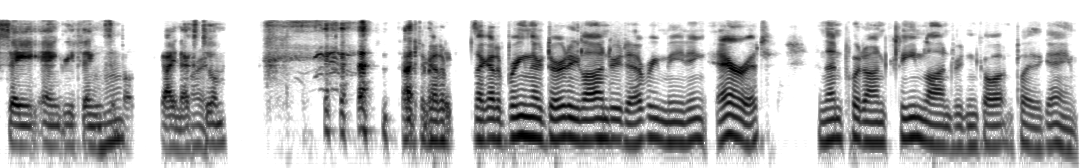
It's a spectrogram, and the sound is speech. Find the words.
say angry things mm-hmm. about the guy next right. to them. they got to they got to bring their dirty laundry to every meeting, air it, and then put on clean laundry and go out and play the game.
